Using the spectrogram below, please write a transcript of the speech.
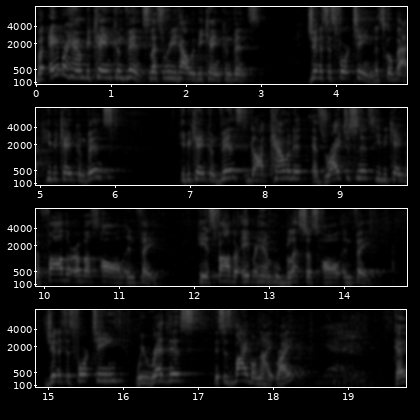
But Abraham became convinced. Let's read how he became convinced. Genesis 14, let's go back. He became convinced he became convinced, God counted it as righteousness. He became the father of us all in faith. He is Father Abraham who blessed us all in faith. Genesis 14, we read this. This is Bible night, right? Okay?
